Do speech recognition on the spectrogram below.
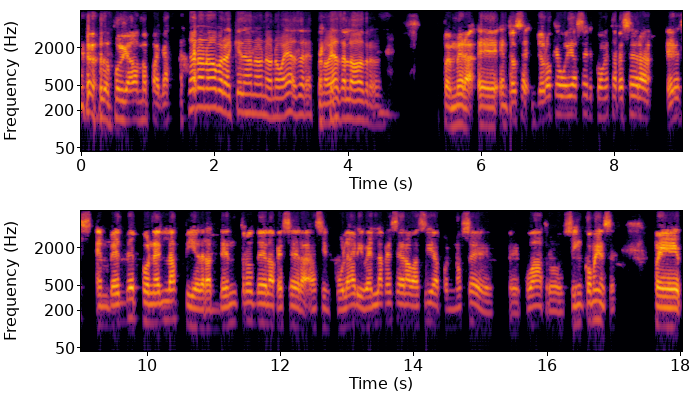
dos pulgadas más para acá. No, no, no, pero es que no, no, no, no voy a hacer esto, no voy a hacer lo otro. Pues mira, eh, entonces yo lo que voy a hacer con esta pecera es, en vez de poner las piedras dentro de la pecera a circular y ver la pecera vacía por, no sé, eh, cuatro o cinco meses, pues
